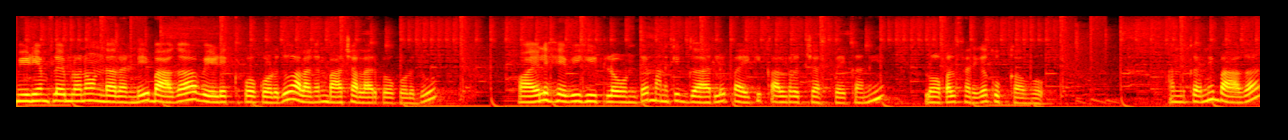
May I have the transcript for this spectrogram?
మీడియం ఫ్లేమ్లోనే ఉండాలండి. బాగా వేడెక్కిపోకూడదు. అలాగని బాగా చల్లారిపోకూడదు. ఆయిల్ హెవీ హీట్లో ఉంటే మనకి గార్లు పైకి కలర్ వచ్చేస్తాయి కానీ లోపల సరిగా కుక్ అవ్వవు. అందుకని బాగా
